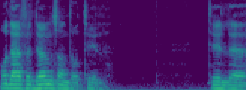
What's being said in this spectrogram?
Och därför döms han då till, till eh,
